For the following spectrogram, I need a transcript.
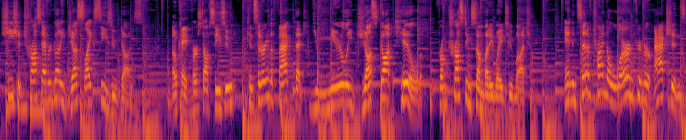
she should trust everybody just like Sisu does. Okay, first off, Sisu, considering the fact that you nearly just got killed from trusting somebody way too much, and instead of trying to learn from your actions,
